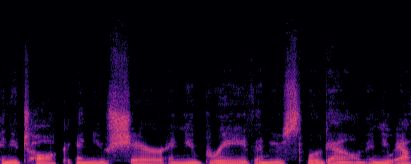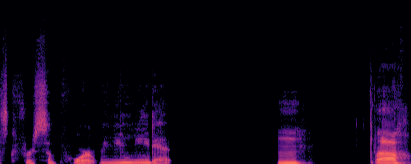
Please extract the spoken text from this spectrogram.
and you talk and you share and you breathe and you slow down and you ask for support when you need it. Mm. Oh,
